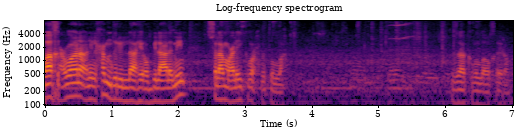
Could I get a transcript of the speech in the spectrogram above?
வாஹ் அவான அனில் அஹமதுல்லாஹி ரபில் ஆலமீன். அஸ்லாம் வலைக்கம் வரமத்துல்லா ஜாக்குமுல்லா ஹைரம்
